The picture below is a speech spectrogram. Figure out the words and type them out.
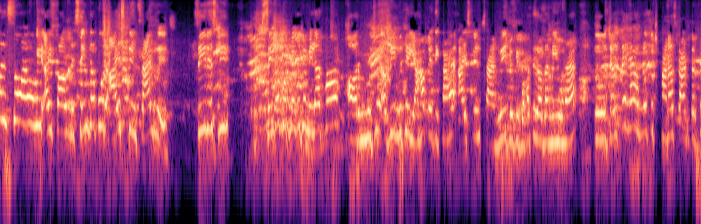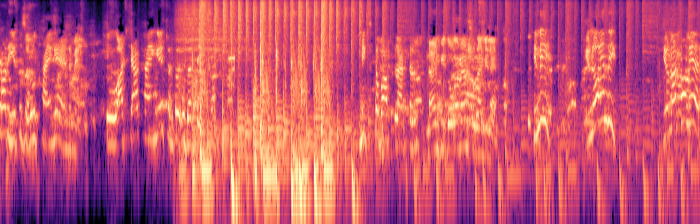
also, uh, I, I found a Singapore ice cream sandwich. Seriously, Singapore में मुझे मिला था और मुझे अभी मुझे यहाँ पे दिखा है आइसक्रीम सैंडविच जो कि बहुत ही ज़्यादा न्यू है। तो चलते हैं हम लोग कुछ खाना स्टार्ट करते हैं और ये तो ज़रूर खाएँगे एंड में। तो आज क्या खाएँगे? चलते उधर देखते हैं। Mix kebab platter nine piece होगा ma'am two ninety nine Hindi you know Hindi you not from here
